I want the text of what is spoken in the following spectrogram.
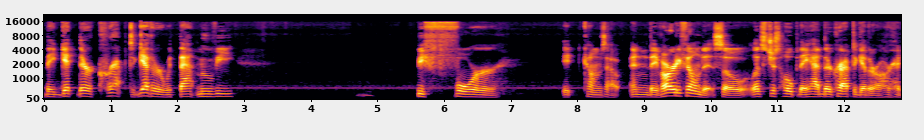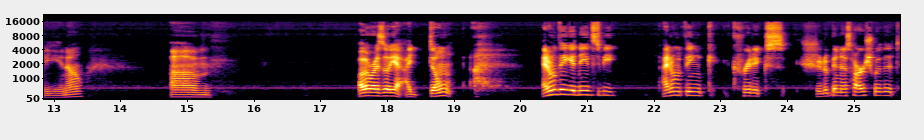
they get their crap together with that movie before it comes out. And they've already filmed it, so let's just hope they had their crap together already, you know? Um Otherwise though, yeah, I don't I don't think it needs to be I don't think critics should have been as harsh with it.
